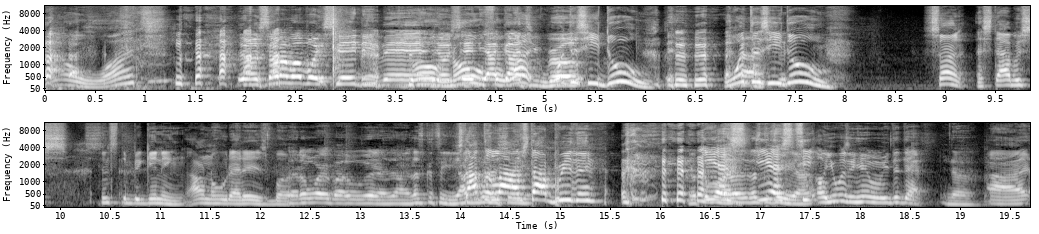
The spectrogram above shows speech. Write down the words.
Yo, what? Yo, shout out my boy Shandy, man. Bro, Yo, no, Shandy, I got what? you, bro. What does he do? what does he do? Son, established since the beginning. I don't know who that is, Yo, but don't worry about who it is. All right, let's continue. I stop the live. you- Stop breathing. Yo, come on, ES, let's continue, EST. y'all. Oh, you wasn't here when we did that. No, All right.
